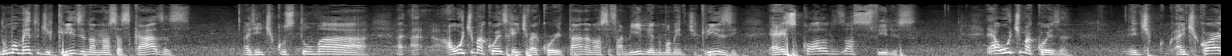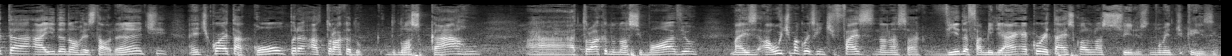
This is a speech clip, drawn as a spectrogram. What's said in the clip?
No momento de crise nas nossas casas, a gente costuma. A, a, última coisa que a gente vai cortar na nossa família no momento de crise é a escola dos nossos filhos. É a última coisa. A gente, a gente corta a ida no restaurante, a gente corta a compra, a troca do, do nosso carro, a, a, troca do nosso imóvel, mas a última coisa que a gente faz na nossa vida familiar é cortar a escola dos nossos filhos no momento de crise.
